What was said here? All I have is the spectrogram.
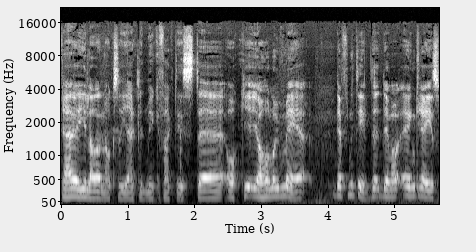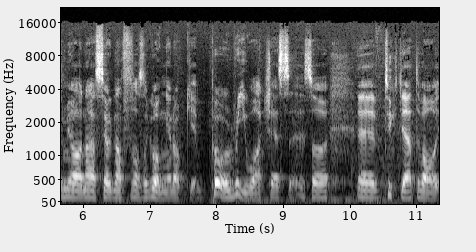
Ja, jag gillar den också jäkligt mycket faktiskt. Eh, Och jag håller ju med. Definitivt. Det, det var en grej som jag när jag såg den för första gången och på rewatches så eh, tyckte jag att det var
